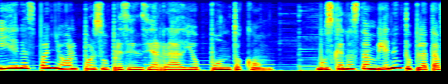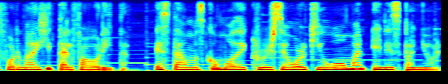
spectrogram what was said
y en español por su presencia radio.com. Búscanos también en tu plataforma digital favorita. Estamos como The Christian Working Woman en español.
